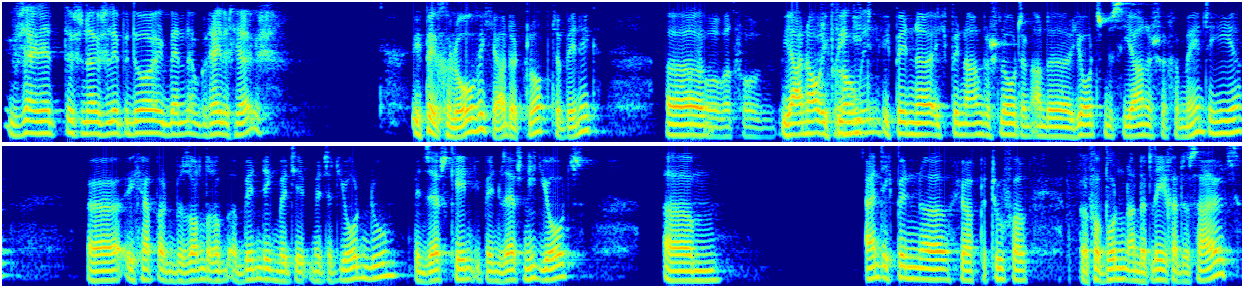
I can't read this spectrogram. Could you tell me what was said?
U zei net tussen neus en lippen door, ik ben ook religieus. Ik ben gelovig, ja, dat klopt, dat ben ik. Wat Eh, voor, wat voor Ja, nou, ik ben, niet, ik, ben, eh, ik ben aangesloten aan de Joods-Messianische gemeente hier. Eh, ik heb een bijzondere binding met, je- met het Jodendom. Ik ben zelfs, geen, ik ben zelfs niet Joods. Ehm, en ik ben ja, per toeval eh, verbonden aan het leger des Heils,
